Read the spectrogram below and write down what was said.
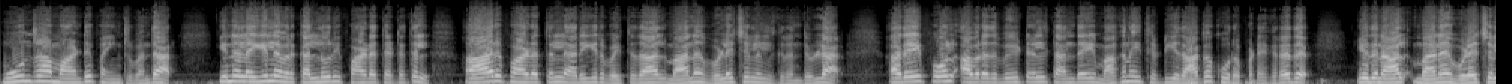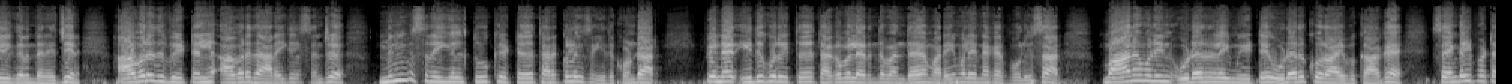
மூன்றாம் ஆண்டு பயின்று வந்தார். இந்நிலையில் அவர் கல்லூரி பாடத்திட்டத்தில் ஆறு பாடத்தில் அரியர் வைத்ததால் மன உளைச்சலில் இருந்துள்ளார் அதேபோல் அவரது வீட்டில் தந்தை மகனை திட்டியதாக கூறப்படுகிறது. இதனால் மன உளைச்சலில் இருந்த நெஜின் அவரது வீட்டில் அவரது அறையில் சென்று மின்விசிறியில் தூக்கிட்டு தற்கொலை செய்து கொண்டார். பின்னர் இதுகுறித்து தகவல் அறிந்து வந்த மறைமலை நகர் போலீசார் மாணவனின் உடல்நிலை மீட்டு உடற்கூறு ஆய்வுக்காக செங்கல்பட்டு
